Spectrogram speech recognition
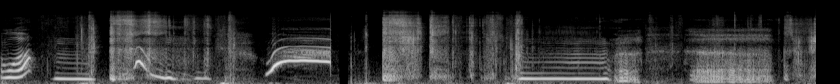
what? what?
